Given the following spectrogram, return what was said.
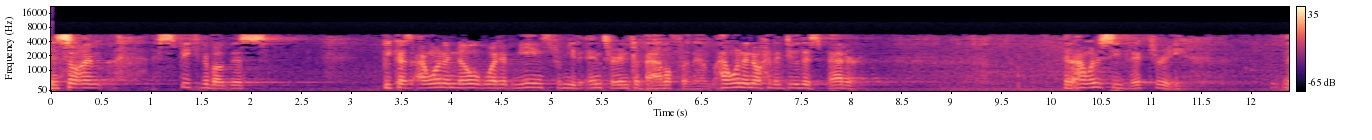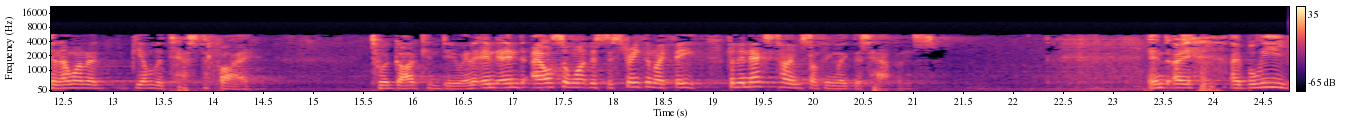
And so I'm speaking about this because I want to know what it means for me to enter into battle for them. I want to know how to do this better. And I want to see victory. And I want to be able to testify to what God can do. And, and, and I also want this to strengthen my faith for the next time something like this happens. And I, I believe,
